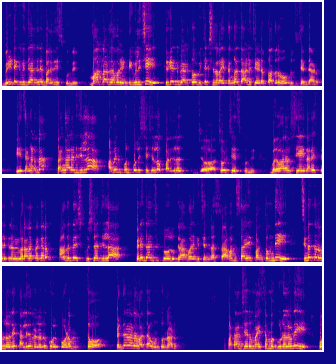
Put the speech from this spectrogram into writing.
బీటెక్ విద్యార్థిని బలి తీసుకుంది. మాట్లాడదామని ఇంటికి పిలిచి క్రికెట్ బ్యాట్తో విచక్షణ రహితంగా దాడి చేయడంతో అతను మృతి చెందాడు. ఈ సంఘటన రంగారెడ్డి జిల్లా అమీన్పూర్ పోలీస్ స్టేషన్లో పరిధిలో చో- చోటు చేసుకుంది. బుధవారం సిఐ నరేష్ తెలిపిన వివరాల ప్రకారం ఆంధ్రప్రదేశ్ కృష్ణా జిల్లా పెనుగాంచిప్రోలు గ్రామానికి చెందిన శ్రావణ్ సాయి పంతొమ్మిది చిన్నతనంలోనే తల్లిదండ్రులను కోల్పోవడంతో పెద్దనాన్న వద్ద ఉంటున్నాడు. పటాన్చేరు మైసమ్మ గూడలోని ఓ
